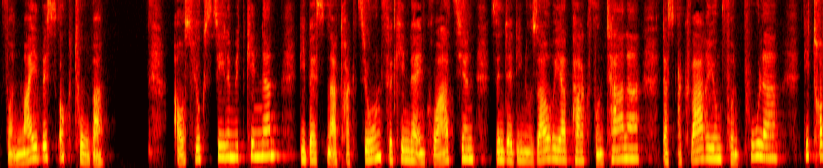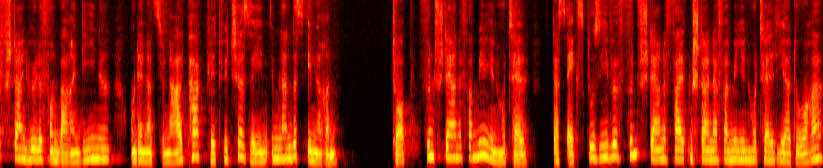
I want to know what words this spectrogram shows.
von Mai bis Oktober. Ausflugsziele mit Kindern. Die besten Attraktionen für Kinder in Kroatien sind der Dinosaurierpark Fontana, das Aquarium von Pula, die Tropfsteinhöhle von Barendine und der Nationalpark Plitvicer Seen im Landesinneren. Top 5 Sterne Familienhotel. Das exklusive 5 Sterne Falkensteiner Familienhotel Diadora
